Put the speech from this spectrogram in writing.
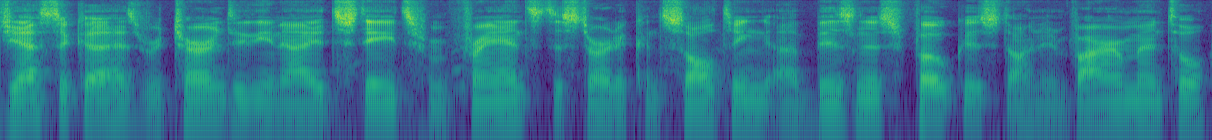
Jessica has returned to the United States from France to start a consulting uh, business focused on environmental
